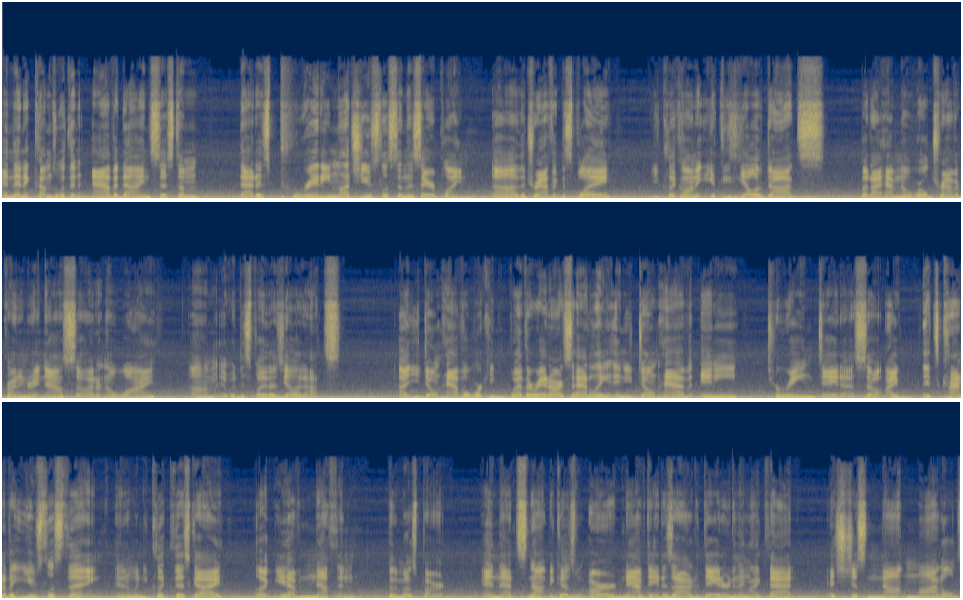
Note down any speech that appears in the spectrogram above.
And then it comes with an Avidyne system that is pretty much useless in this airplane. Uh, the traffic display, you click on it, you get these yellow dots, but I have no world traffic running right now, so I don't know why um, it would display those yellow dots. Uh, you don't have a working weather radar, sadly, and you don't have any terrain data. So I, it's kind of a useless thing. And when you click this guy, look, you have nothing for the most part. And that's not because our nav data is out of date or anything like that. It's just not modeled,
